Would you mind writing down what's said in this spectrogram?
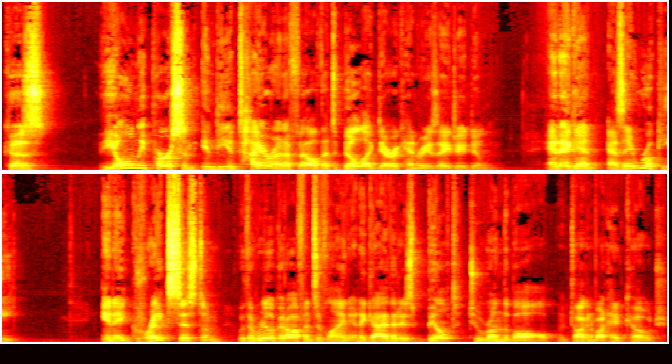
because the only person in the entire NFL that's built like Derrick Henry is A.J. Dillon. And again, as a rookie, in a great system with a real good offensive line and a guy that is built to run the ball, I'm talking about head coach,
